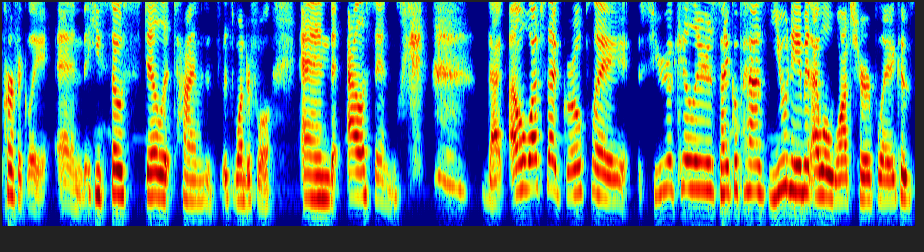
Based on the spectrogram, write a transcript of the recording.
perfectly and he's so still at times it's it's wonderful and allison that I'll watch that girl play serial killers, psychopaths, you name it. I will watch her play because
